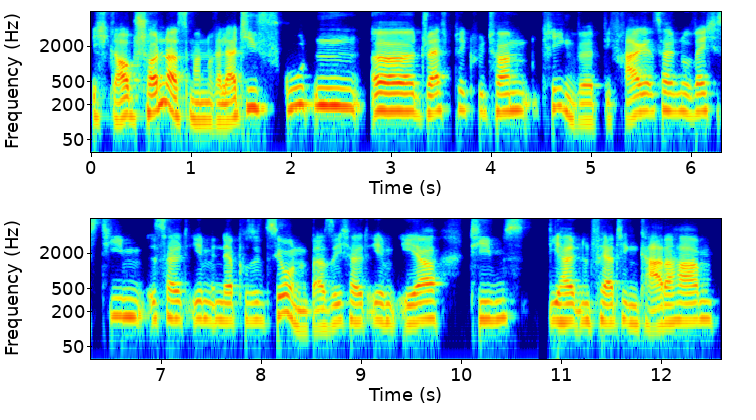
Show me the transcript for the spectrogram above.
ich glaube schon, dass man einen relativ guten äh, Draft-Pick-Return kriegen wird. Die Frage ist halt nur, welches Team ist halt eben in der Position. Da sehe ich halt eben eher Teams, die halt einen fertigen Kader haben,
